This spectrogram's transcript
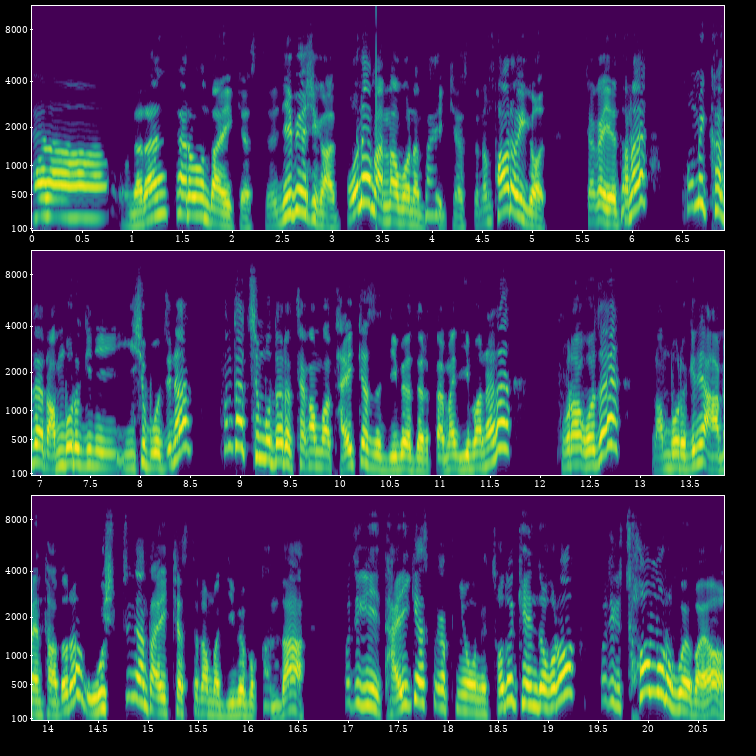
해라. 오늘은 새로운 다이캐스트 리뷰 시간. 오늘 만나보는 다이캐스트는 바로 이것. 제가 예전에 토미카제 람보르기니 25주년 푼타치 모델을 제가 한번 다이캐스트 리뷰해드렸다면 이번에는 브라고제 람보르기니 아벤타도르 50주년 다이캐스트를 한번 리뷰해볼까 합니다. 솔직히 이 다이캐스트 같은 경우는 저도 개인적으로 솔직히 처음으로 구해봐요.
